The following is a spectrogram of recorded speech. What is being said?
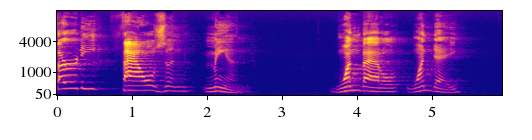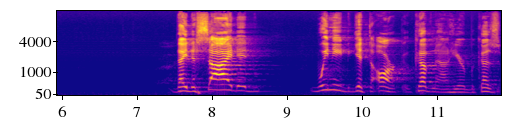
30,000 men, one battle, one day, they decided we need to get the Ark of Covenant out here because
